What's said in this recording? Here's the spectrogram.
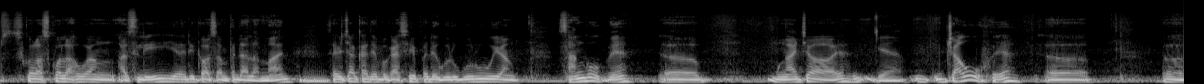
sekolah-sekolah orang asli ya di kawasan pendalaman hmm. saya ucapkan terima kasih pada guru-guru yang sanggup ya uh, mengajar ya yeah. jauh ya uh, uh,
